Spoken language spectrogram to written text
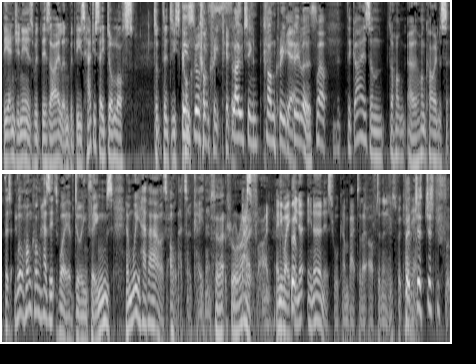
the engineers with this island with these. How do you say dolos? T- t- These, These of concrete pillars. floating concrete Yeah. pillars. Well, the, the guys on the Hong, uh, Hong Kong, well, Hong Kong has its way of doing things, and we have ours. Oh, that's okay then. So that's all right. That's fine. Anyway, But- in, in earnest, we'll come back to that after the news. But, But just just before,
